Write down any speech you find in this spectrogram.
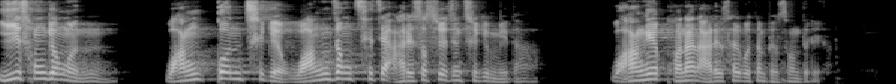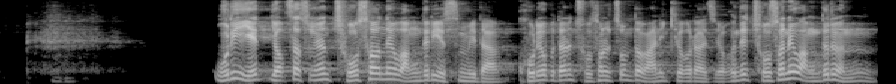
이 성경은 왕권 체계, 왕정 체제 아래서 쓰여진 책입니다. 왕의 권한 아래 살고 있던 백성들이에요. 우리 옛 역사 속에는 조선의 왕들이 있습니다. 고려보다는 조선을 좀 더 많이 기억을 하죠. 근데 조선의 왕들은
